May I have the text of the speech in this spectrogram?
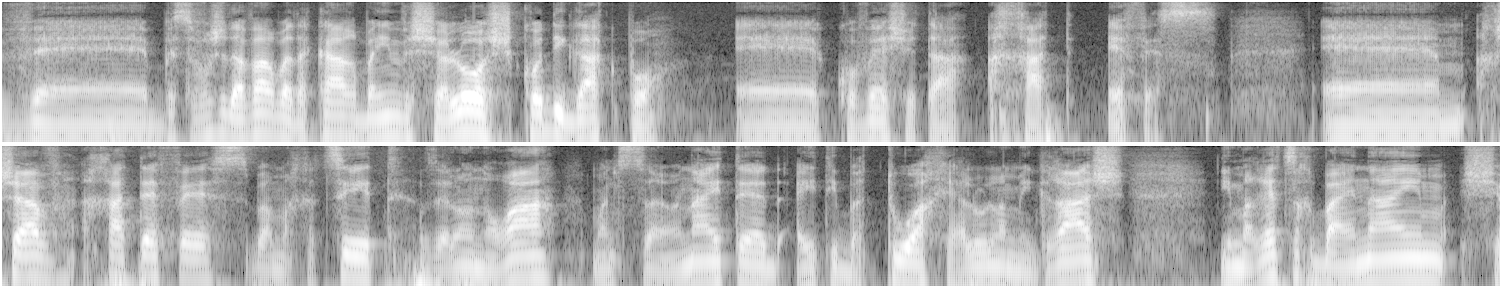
ובסופו של דבר, בדקה 43, קודי גאקפו כובש את ה-1-0. עכשיו, 1-0 במחצית, זה לא נורא, מנצ'סטר יונייטד, הייתי בטוח יעלו למגרש. עם הרצח בעיניים ש...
